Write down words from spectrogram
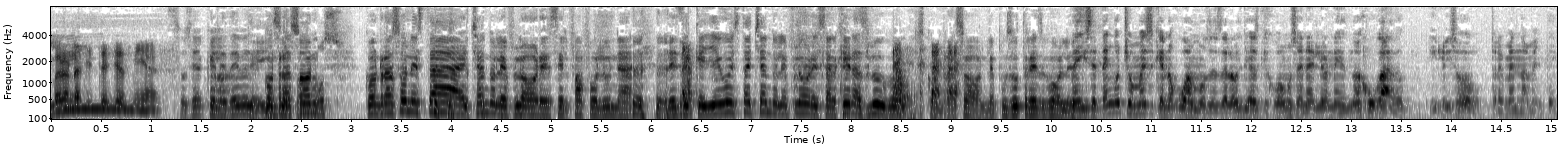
fueron asistencias mías. O sea que le debe, Te con razón, famoso. Con razón está echándole flores el Fafo Luna. Desde que llegó está echándole flores al Geras Lugo, pues con razón, le puso tres goles. Me dice, tengo ocho meses que no jugamos, desde la última vez que jugamos en el Leonés, no he jugado. Y lo hizo tremendamente.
